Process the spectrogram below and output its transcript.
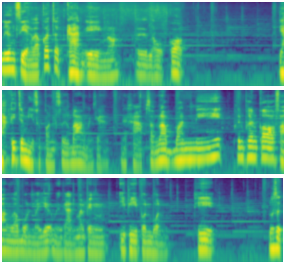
เรื่องเสียงเราก็จัดการเองเนาะเออเราก็ อยากที่จะมีสปอนเซอร์บ้างเหมือนกันนะครับสำหรับวันนี้เพื่อนๆก็ฟังเราบ่นมาเยอะเหมือนกัน มันเป็น EP บ่นบ่นๆที่รู้สึก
